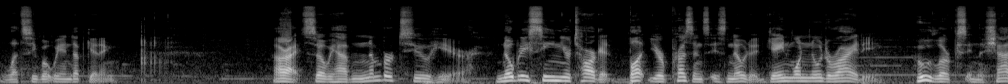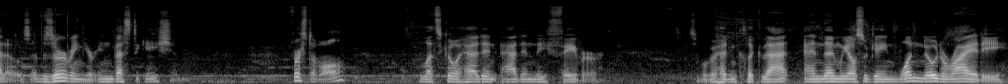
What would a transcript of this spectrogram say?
let's see what we end up getting. Alright, so we have number two here. Nobody's seen your target, but your presence is noted. Gain one notoriety. Who lurks in the shadows, observing your investigation? First of all, let's go ahead and add in the favor. So we'll go ahead and click that, and then we also gain one notoriety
